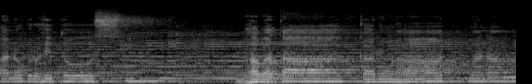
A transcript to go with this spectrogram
અનુગૃહિતોસ્મિ, ભવતા કરુણાત્મના.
